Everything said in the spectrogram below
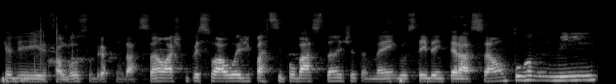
que ele falou sobre a fundação. Acho que o pessoal hoje participou bastante também, gostei da interação. Por mim,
